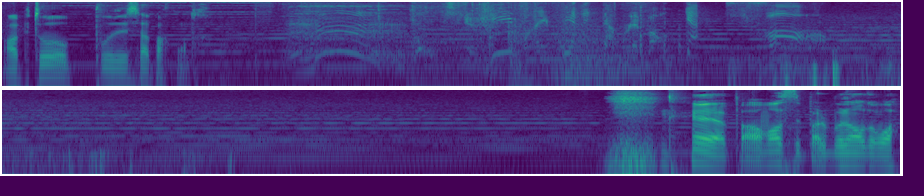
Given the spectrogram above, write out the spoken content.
On va plutôt poser ça par contre. Apparemment c'est pas le bon endroit.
